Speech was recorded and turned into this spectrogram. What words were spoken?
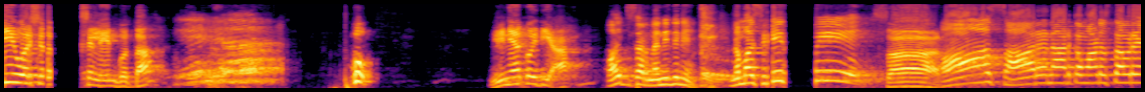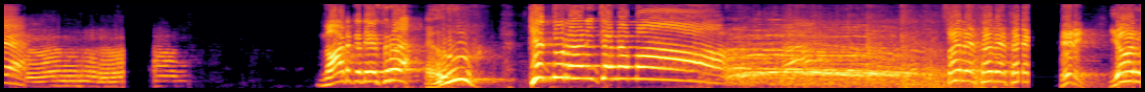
ಈ ವರ್ಷದ ಏನ್ ಗೊತ್ತಾ? ನೀನ್ ಯಾಕೋ ಇದೀಯಾ ಆಯ್ತು ಸರ್ ನಾನಿದ್ದೀನಿ ನಮ್ಮ ಶ್ರೀ ಸರ್. ಆ ಸಾರೆ ನಾಟಕ ಮಾಡಿಸ್ತಾವ್ರೆ. ನಾಟಕದ ಹೆಸರು ಕಿತ್ತು ರಾಣಿ ಚೆನ್ನಮ್ಮ. ಸಲೆ ಸಲೆ ಸಲೆ. ಹೇಳಿ ಯಾರು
